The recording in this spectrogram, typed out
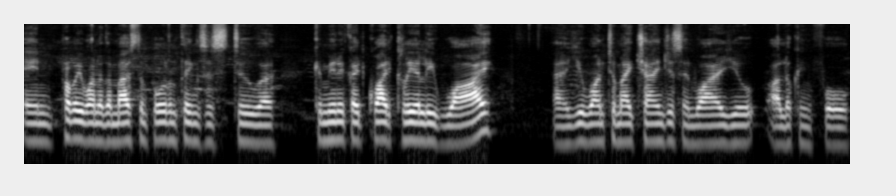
and probably one of the most important things is to uh, communicate quite clearly why uh, you want to make changes and why you are looking for,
